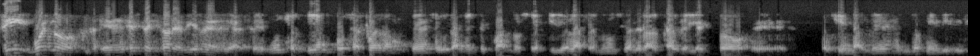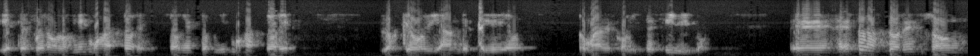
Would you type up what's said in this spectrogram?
Sí, bueno, eh, esta historia viene desde hace mucho tiempo. ¿Se acuerdan ustedes seguramente cuando se pidió la renuncia del alcalde electo eh, Joaquín Valdés en 2017? Fueron los mismos actores, son estos mismos actores los que hoy han decidido tomar el comité cívico. Eh, estos actores son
